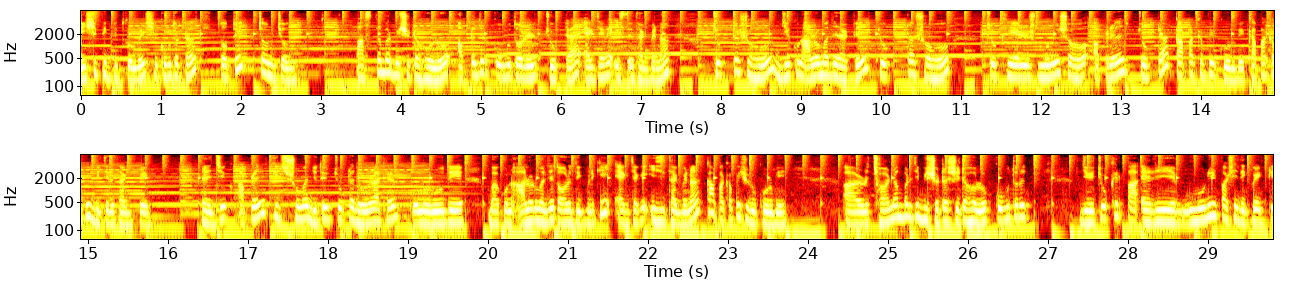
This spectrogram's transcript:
বেশি পিটপিট করবে, সে কবুতরটা ততই চঞ্চল। পাঁচ নম্বর বিষয়টা হলো আপনাদের কবুতরের চোখটা এক জায়গায় স্থির থাকবে না চোখটা সহ যে কোনো আলোর মাঝে রাখলে চোখটা সহ চোখের মনি সহ আপনার চোখটা কাপাকাপি করবে, কাপাকাপি ভিতরে থাকবে। হ্যাঁ যে আপনি কিছু সময় যদি চোখটা ধরে রাখেন, কোনো রোদে বা কোনো আলোর মাঝে, তাহলে দেখবেন কি এক জায়গায় ইজি থাকবে না, কাপাকাপি শুরু করবে। আর ছয় নম্বর যে বিষয়টা, সেটা হলো কবুতরের যে চোখের পা মনির পাশে দেখবে একটি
